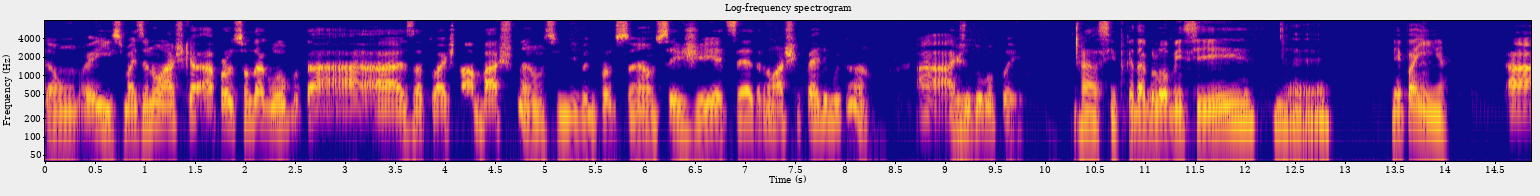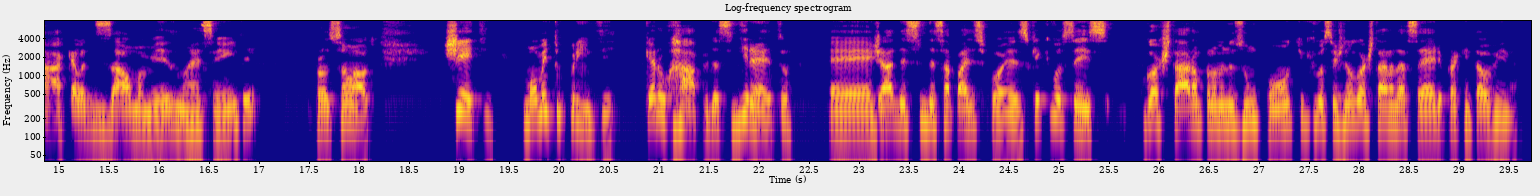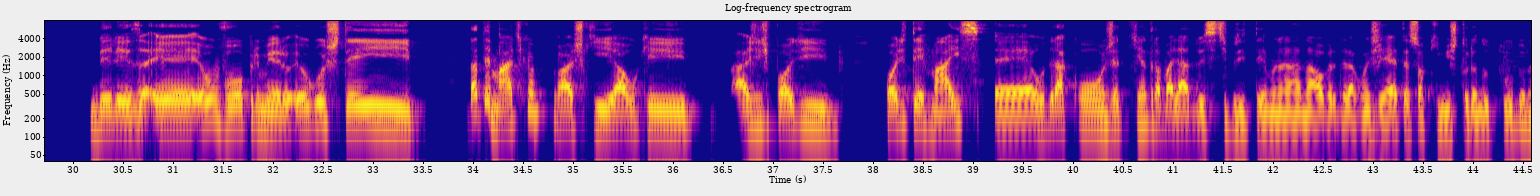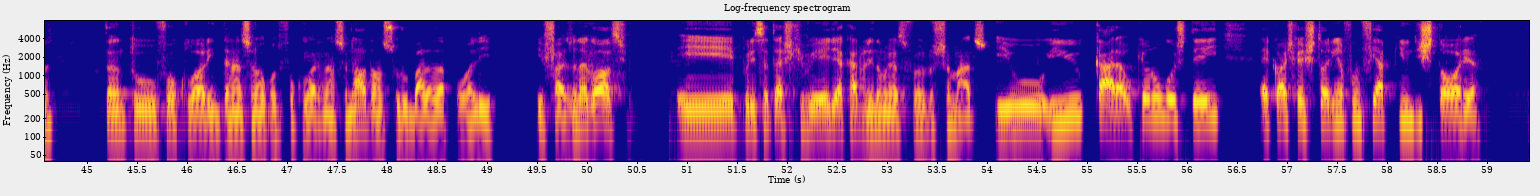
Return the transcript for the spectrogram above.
Então é isso, mas eu não acho que a, a produção da Globo tá. As atuais estão abaixo, não. Assim, nível de produção, CG, etc. Não acho que perde muito, não. As do Globoplay. Ah, sim, porque a da Globo em si é bem painha. A, aquela desalma mesmo, recente, produção alta. Gente, momento print. Quero rápido, assim, direto. É, já desse, dessa parte de spoilers. O que, que vocês gostaram, pelo menos um ponto, e o que vocês não gostaram da série, para quem tá ouvindo? Beleza, é, eu vou primeiro. Eu gostei da temática, eu acho que é algo que a gente pode, pode ter mais. É, o Dracon já tinha trabalhado esse tipo de tema na, na obra Dragon Jeta, só que misturando tudo, né? Tanto folclore internacional quanto folclore nacional, dá uma surubada da porra ali e faz o negócio. E por isso até acho que ele e a Carolina Munhoz foram chamados. E o, e, cara, o que eu não gostei é que eu acho que a historinha foi um fiapinho de história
